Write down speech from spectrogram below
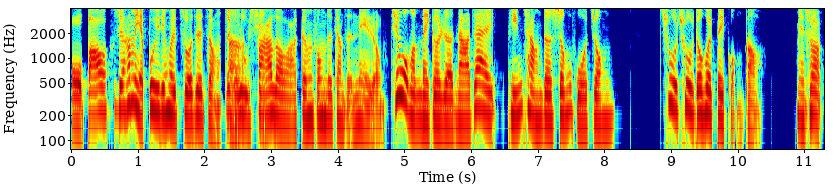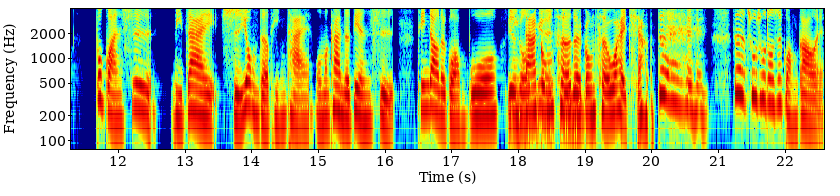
偶包，所以他们也不一定会做这种这个路线、呃、follow 啊、跟风的这样子的内容。其实我们每个人啊，在平常的生活中，处处都会被广告。没错，不管是你在使用的平台，我们看的电视、听到的广播，比如说搭公车的公车外墙，对，这处处都是广告。诶，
